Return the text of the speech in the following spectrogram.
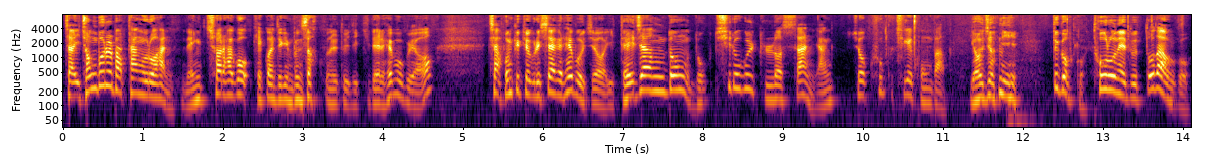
자, 이 정보를 바탕으로 한 냉철하고 객관적인 분석 오늘도 이제 기대를 해보고요. 자, 본격적으로 시작을 해보죠. 이 대장동 녹취록을 둘러싼 양쪽 후보 측의 공방 여전히 뜨겁고 토론에도 또 나오고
